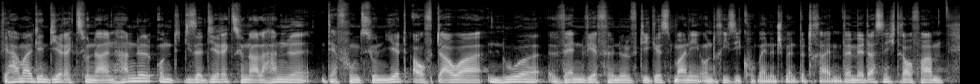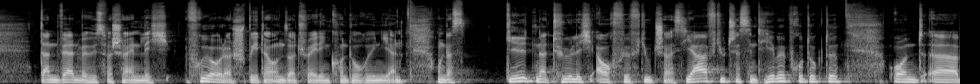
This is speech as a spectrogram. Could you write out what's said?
Wir haben halt den direktionalen Handel und dieser direktionale Handel, der funktioniert auf Dauer nur, wenn wir vernünftiges Money- und Risikomanagement betreiben. Wenn wir das nicht drauf haben, dann werden wir höchstwahrscheinlich früher oder später unser Trading-Konto ruinieren. Und das gilt natürlich auch für Futures. Ja, Futures sind Hebelprodukte und äh,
